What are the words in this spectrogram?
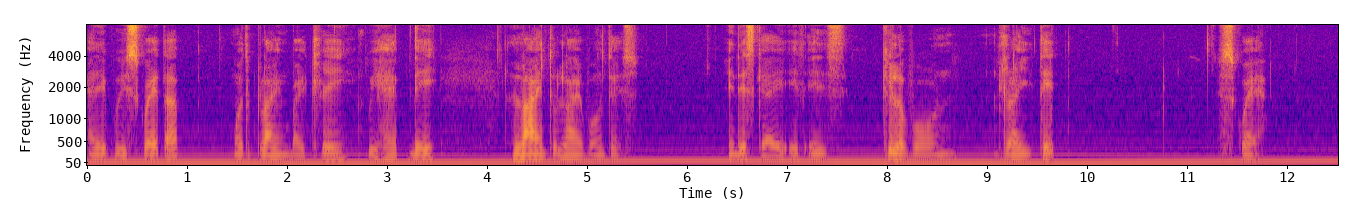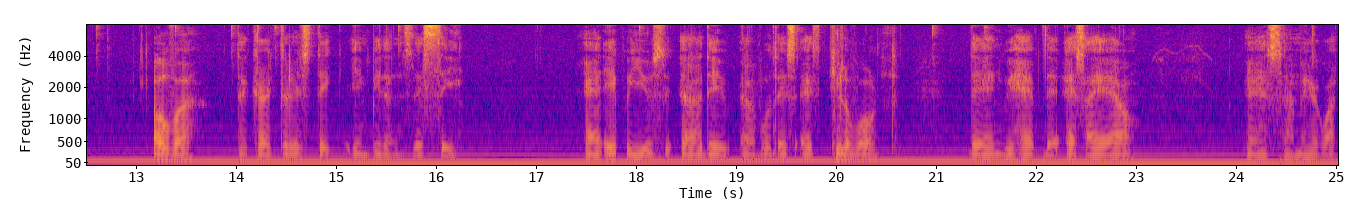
and if we square it up multiplying by 3 we have the line to line voltage in this case it is kilovolt rated square over the characteristic impedance let's see and if we use uh, the uh, voltage as kilovolt then we have the SIL as uh, megawatt.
